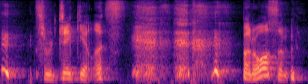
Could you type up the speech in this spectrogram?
it's ridiculous, but awesome.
